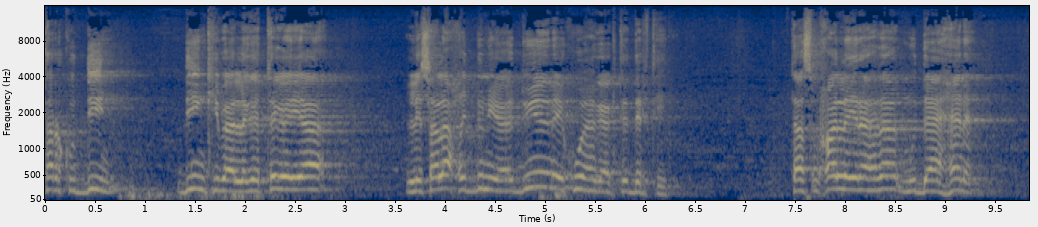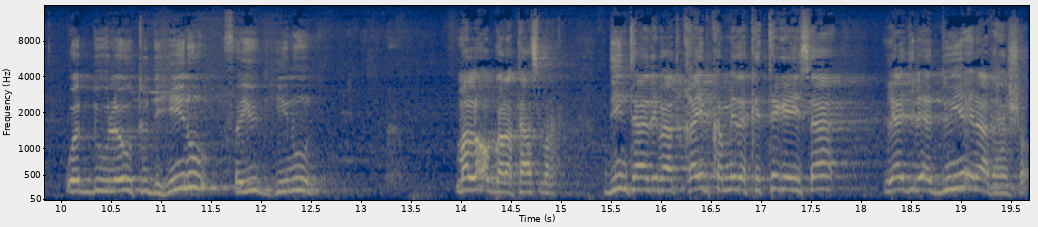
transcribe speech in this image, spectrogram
tarku diin diinkii baa laga tegayaa lisalaaxi dunyaa adduunyada inay ku hagaagto darteed. Taas maxaa la yidhaahdaa? Mudaahana. Wadduu low tudhinuu fayudhinuun ma la ogola taas marka. Diintaadii baad qeyb ka mida ka tegaysaa liajli adduunye inaad hesho.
